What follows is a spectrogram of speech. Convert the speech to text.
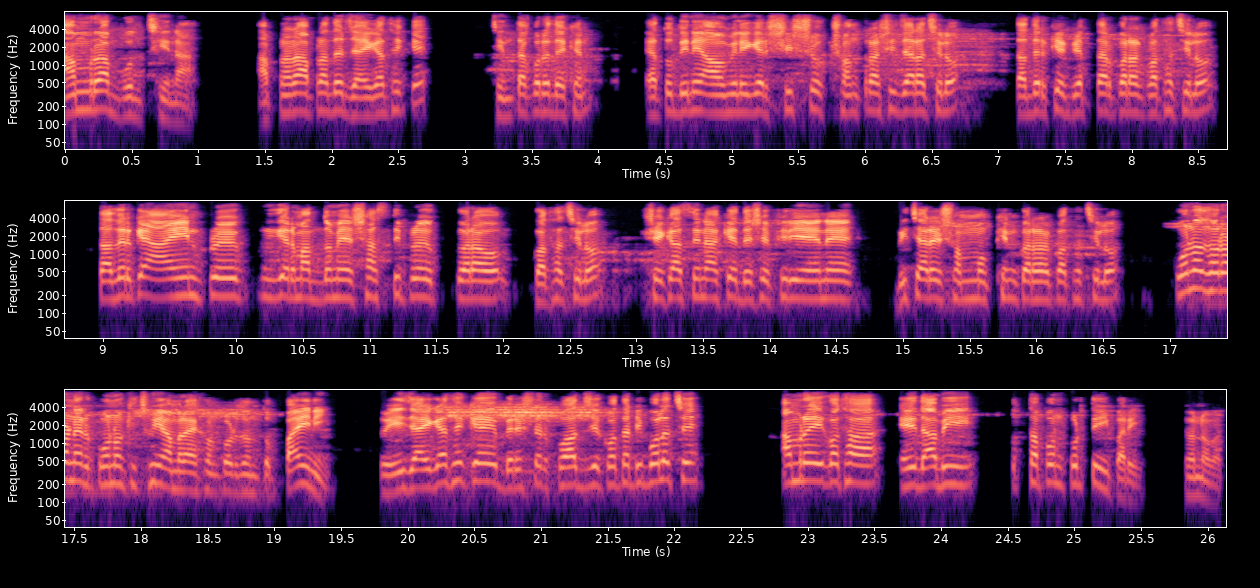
আমরা বলছি না। আপনারা আপনাদের জায়গা থেকে চিন্তা করে দেখেন। এতদিনে আওয়ামী লীগের শীর্ষ সন্ত্রাসী যারা ছিল, তাদেরকে গ্রেপ্তার করার কথা ছিল। তাদেরকে আইন প্রয়োগের মাধ্যমে শাস্তি প্রয়োগ করা কথা ছিল। শেখ হাসিনাকে দেশে ফিরিয়ে এনে বিচারের সম্মুখীন করার কথা ছিল। কোনো ধরনের কোনো কিছুই আমরা এখন পর্যন্ত পাইনি। তো এই জায়গা থেকে ব্যারিস্টার ফওয়াদ যে কথাটি বলেছে আমরা এই কথা এই দাবি উত্থাপন করতেই পারি। ধন্যবাদ।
